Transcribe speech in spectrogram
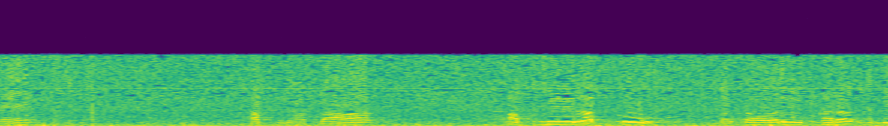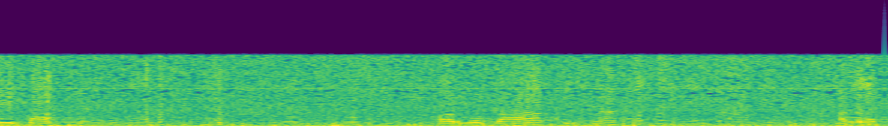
میں اپنا باغ اپنے رب کو بطور قرض دیتا ہوں اور وہ باغ کتنا حضرت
